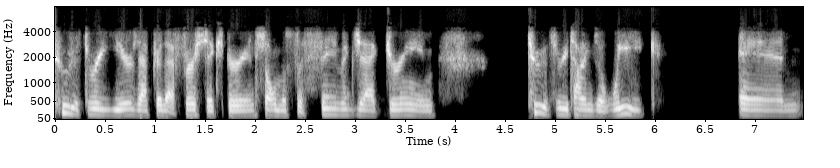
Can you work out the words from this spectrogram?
two to three years after that first experience, almost the same exact dream, two to three times a week, and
